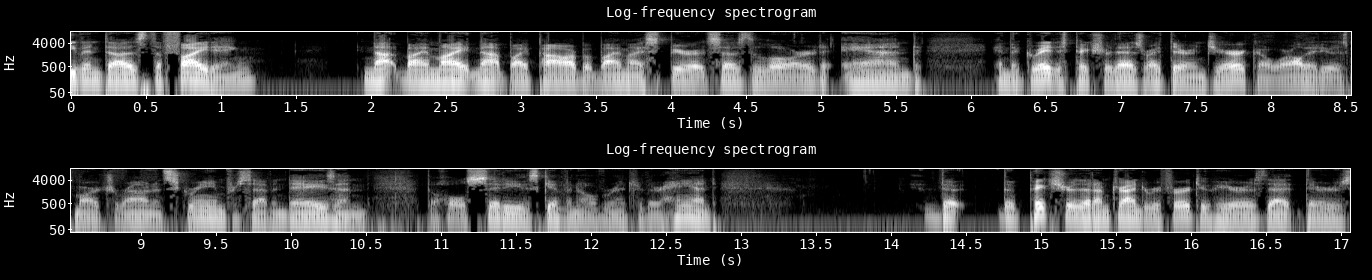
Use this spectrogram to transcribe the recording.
even does the fighting, not by might, not by power, but by my Spirit, says the Lord. And and the greatest picture that is right there in Jericho, where all they do is march around and scream for seven days, and the whole city is given over into their hand. The the picture that I'm trying to refer to here is that there's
